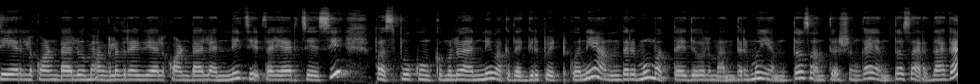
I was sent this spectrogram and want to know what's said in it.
చీరల కొండాలు మంగళ ద్రవ్యాల కొండాలు అన్నీ తయారు చేసి పసుపు కుంకుమలు అన్నీ ఒక దగ్గర పెట్టుకొని అందరము మొత్తైదువులం అందరము ఎంతో సంతోషంగా ఎంతో సరదాగా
